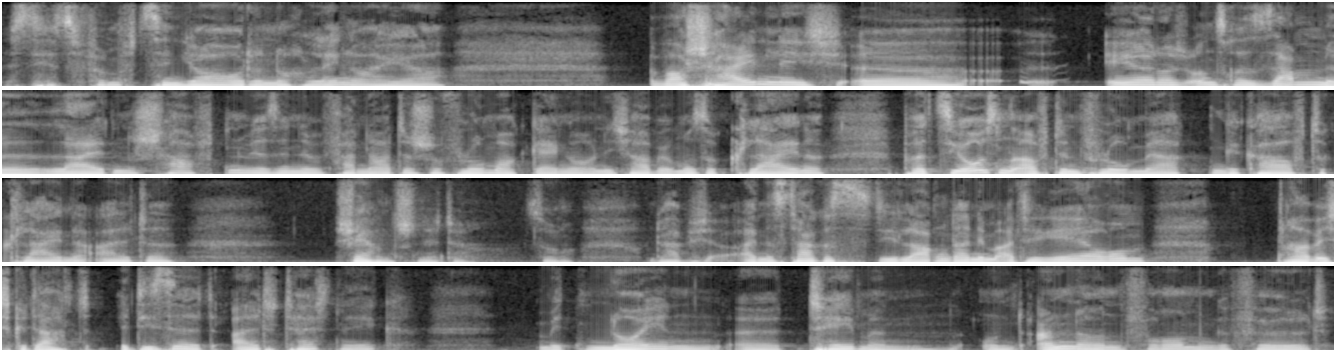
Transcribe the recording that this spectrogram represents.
ist jetzt 15 Jahre oder noch länger her, wahrscheinlich äh, eher durch unsere Sammelleidenschaften. Wir sind fanatische Flohmarktgänger und ich habe immer so kleine Preziosen auf den Flohmärkten gekauft, so kleine alte Scherenschnitte. So. Und da habe ich eines Tages, die lagen dann im Atelier herum, habe ich gedacht, diese alte Technik mit neuen äh, Themen und anderen Formen gefüllt,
